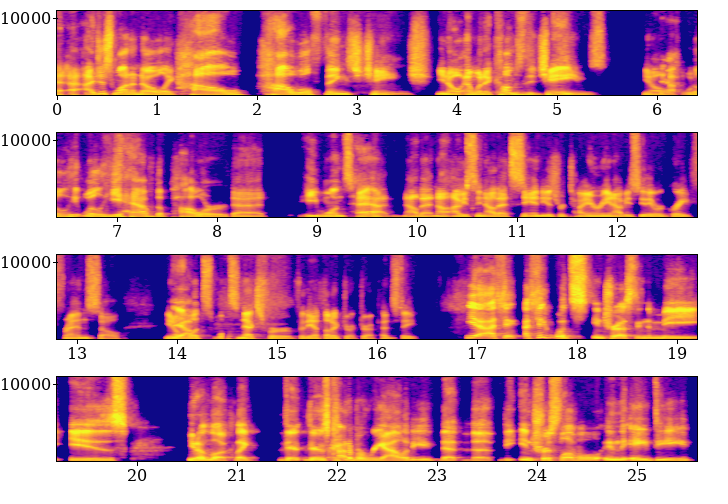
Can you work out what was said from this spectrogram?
I just want to know like how how will things change? You know, and when it comes to James, you know, yeah. will he will he have the power that he once had? Now that now obviously now that Sandy is retiring, obviously they were great friends. So you know yeah. what's what's next for for the athletic director at Penn State. Yeah, I think I think what's interesting to me is, you know, look like there, there's kind of a reality that the the interest level in the AD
